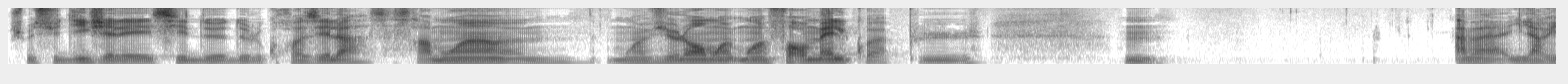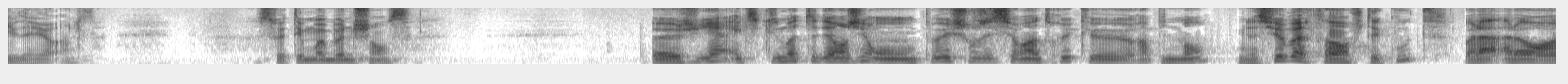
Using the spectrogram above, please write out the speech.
je me suis dit que j'allais essayer de, le croiser là. Ça sera moins, moins violent, moins, formel, quoi. Plus. Hmm. Ah bah, il arrive d'ailleurs. Souhaitez-moi bonne chance. Julien, excuse-moi de te déranger, on peut échanger sur un truc rapidement? Bien sûr Bertrand, je t'écoute. Voilà, alors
